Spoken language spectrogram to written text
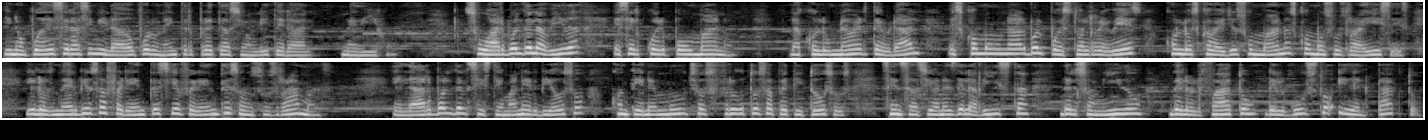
y no puede ser asimilado por una interpretación literal me dijo. Su árbol de la vida es el cuerpo humano. La columna vertebral es como un árbol puesto al revés, con los cabellos humanos como sus raíces, y los nervios aferentes y eferentes son sus ramas. El árbol del sistema nervioso contiene muchos frutos apetitosos, sensaciones de la vista, del sonido, del olfato, del gusto y del tacto.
